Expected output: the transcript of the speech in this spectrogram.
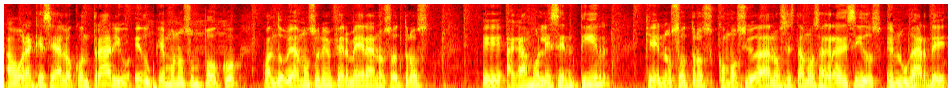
Ahora que sea lo contrario, eduquémonos un poco. Cuando veamos una enfermera, nosotros eh, hagámosle sentir que nosotros como ciudadanos estamos agradecidos en lugar de,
